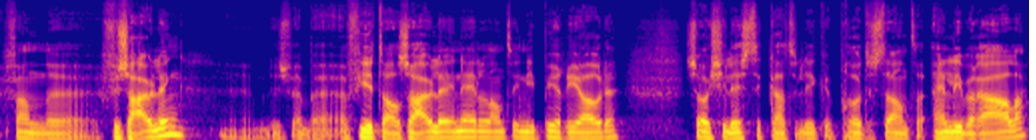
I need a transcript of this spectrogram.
van de verzuiling. dus we hebben een viertal zuilen in Nederland in die periode. Socialisten, katholieken, protestanten en liberalen.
